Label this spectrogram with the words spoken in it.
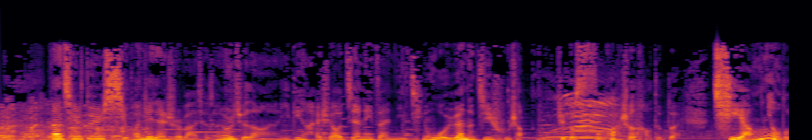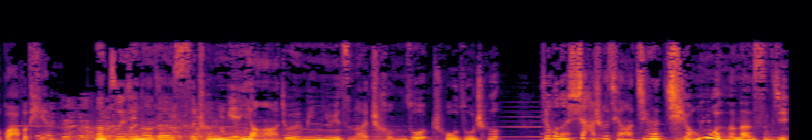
那其实对于喜欢这件事吧，小强妞觉得啊，一定还是要建立在你情我愿的基础上。这个俗话说得好，对不对？强扭的瓜不甜。那最近呢，在四川绵阳啊，就有一名女子呢乘坐出租车，结果呢下车前啊，竟然强吻了男司机。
